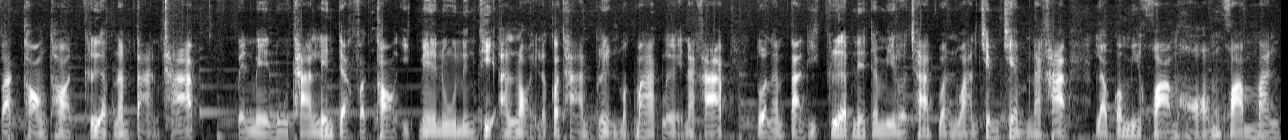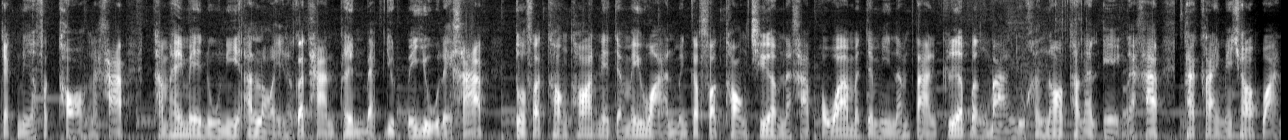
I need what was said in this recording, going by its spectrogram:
ฟักทองทอดเคลือบน้ำตาลครับเป็นเมนูทานเล่นจากฟักทองอีกเมนูหนึ่งที่อร่อยแล้วก็ทานเพลินมากๆเลยนะครับ ตัวน้ำตาลที่เคลือบเนี่ยจะมีรสชาติหวานๆเค็มๆนะครับ แล้วก็มีความหอมความมันจากเนื้อฟักทองนะครับทำให้เมนูนี้อร่อยแล้วก็ทานเพลินแบบหยุดไม่อยู่เลยครับตัวฟักทองทอดเนี่ยจะไม่หวานเหมือนกับฟักทองเชื่อมนะครับ เพราะว่ามันจะมีน้ำตาลเคลือบบางๆ อยู่ข้างนอกเท่านั้นเองนะครับ ถ้าใครไม่ชอบหวาน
